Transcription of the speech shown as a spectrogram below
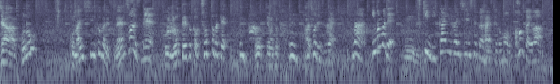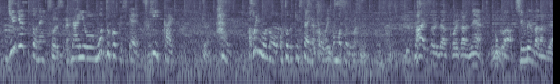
じゃあこのこの配信とかですね。そうですね。こういう予定とかをちょっとだけ。おっちゃいましょうか。うん、はい。そうですねまあ今までうん。月2回配信してたんですけども、今回はギュギュッとねそうですね。内容をもっと濃くして月1回はい。濃いものをお届けしたいなと思っております。はいそれではこれからね、僕は新メンバーなので、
